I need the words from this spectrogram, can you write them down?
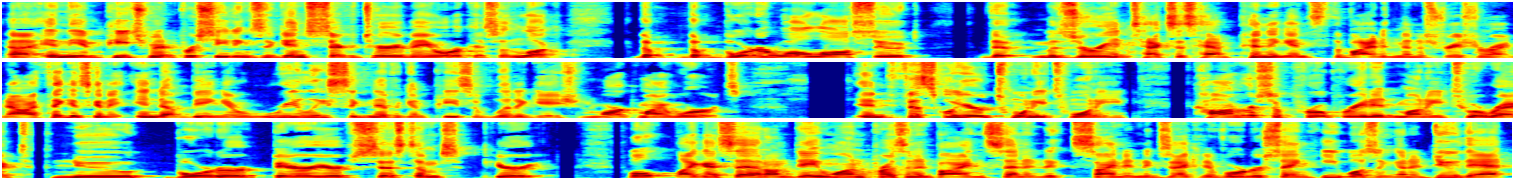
uh, in the impeachment proceedings against Secretary Mayorkas. And look, the, the border wall lawsuit that Missouri and Texas have pinned against the Biden administration right now, I think it's going to end up being a really significant piece of litigation. Mark my words. In fiscal year 2020, Congress appropriated money to erect new border barrier systems, period. Well, like I said, on day one, President Biden signed an executive order saying he wasn't going to do that.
